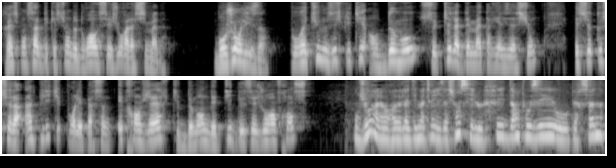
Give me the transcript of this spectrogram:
responsable des questions de droit au séjour à la CIMAD. Bonjour Lise, pourrais-tu nous expliquer en deux mots ce qu'est la dématérialisation et ce que cela implique pour les personnes étrangères qui demandent des titres de séjour en France? Bonjour, alors euh, la dématérialisation, c'est le fait d'imposer aux personnes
